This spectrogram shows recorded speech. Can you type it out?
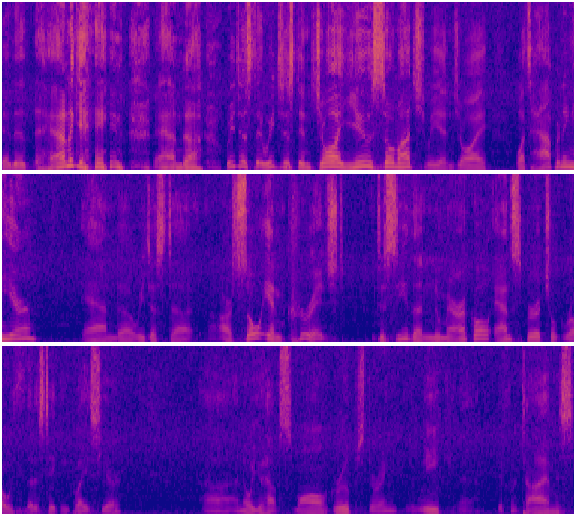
and again and uh, we just we just enjoy you so much. We enjoy what's happening here. And uh, we just uh, are so encouraged to see the numerical and spiritual growth that is taking place here. Uh, i know you have small groups during the week different times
